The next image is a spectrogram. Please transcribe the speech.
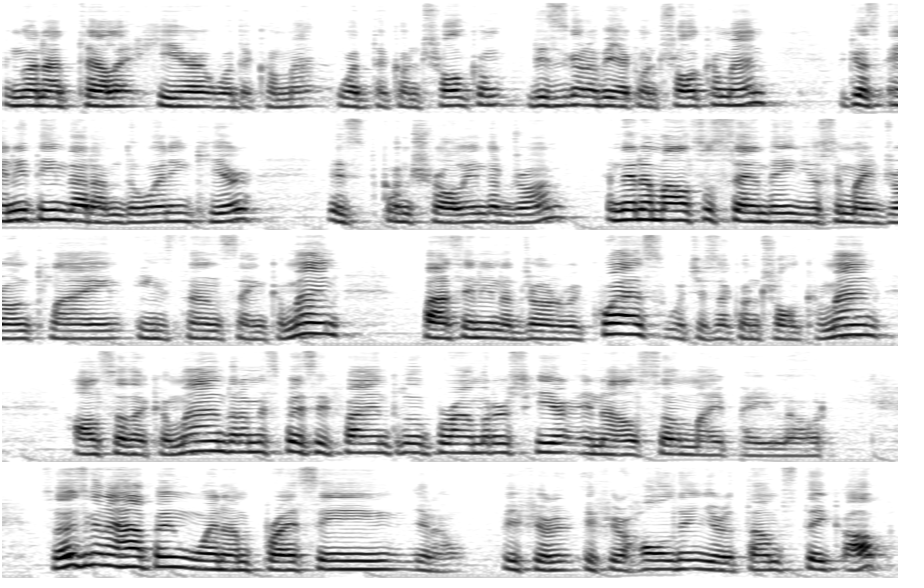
I'm going to tell it here what the command, what the control. Com this is going to be a control command because anything that I'm doing in here is controlling the drone. And then I'm also sending using my drone client instance and command, passing in a drone request, which is a control command, also the command that I'm specifying through the parameters here, and also my payload. So it's going to happen when I'm pressing, you know, if you're if you're holding your thumbstick up,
